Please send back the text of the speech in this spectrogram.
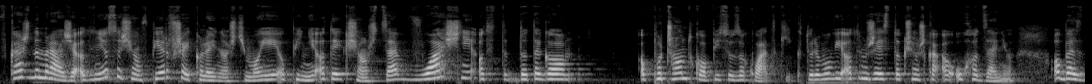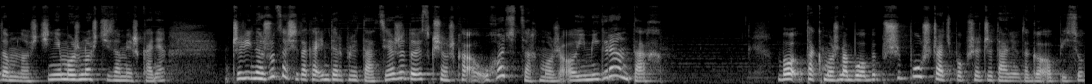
W każdym razie odniosę się w pierwszej kolejności mojej opinii o tej książce właśnie od, do tego o początku opisu z okładki, który mówi o tym, że jest to książka o uchodzeniu, o bezdomności, niemożności zamieszkania. Czyli narzuca się taka interpretacja, że to jest książka o uchodźcach, może o imigrantach. Bo tak można byłoby przypuszczać po przeczytaniu tego opisu.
